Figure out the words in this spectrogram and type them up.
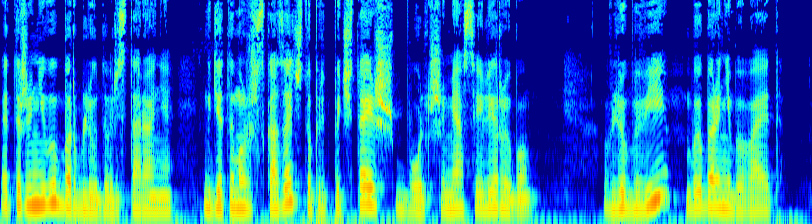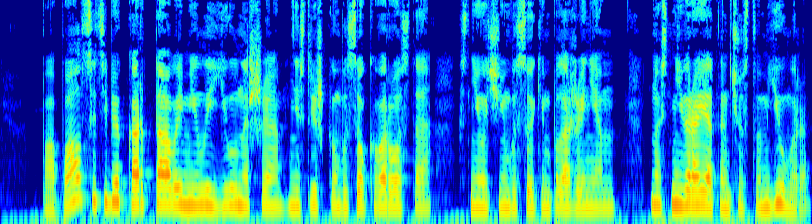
Это же не выбор блюда в ресторане, где ты можешь сказать, что предпочитаешь больше мяса или рыбу. В любви выбора не бывает. Попался тебе картавый милый юноша, не слишком высокого роста, с не очень высоким положением, но с невероятным чувством юмора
